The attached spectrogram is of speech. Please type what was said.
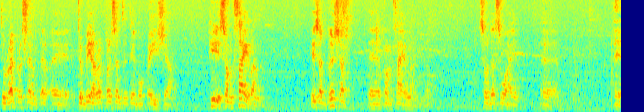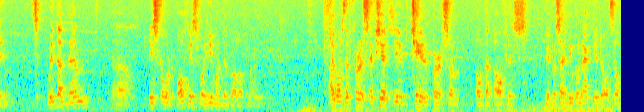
to represent, to be a representative of Asia. He is from Thailand. He's a bishop from Thailand. know. So that's why, um, with that then, it's called Office for Human Development. I was the first executive chairperson of that office because I've been connected also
